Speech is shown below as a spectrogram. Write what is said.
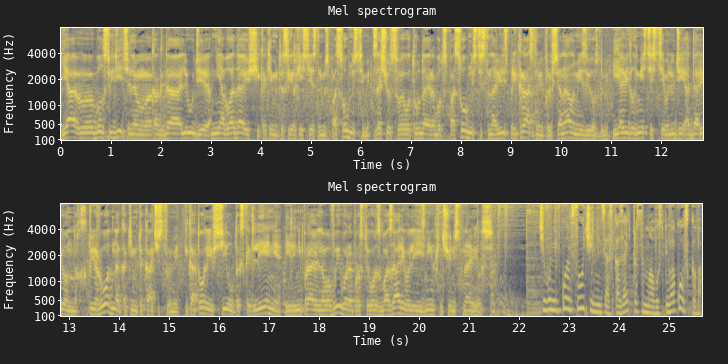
Я э, был свидетелем, когда люди, не обладающие какими-то сверхъестественными способностями, за счет своего труда и работоспособности становились прекрасными профессионалами и звездами. И я видел вместе с тем людей, одаренных природно какими-то качествами, и которые в силу, так сказать, лени или неправильного выбора просто его разбазаривали, и из них ничего не становился. Чего ни в коем случае нельзя сказать про самого Спиваковского.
